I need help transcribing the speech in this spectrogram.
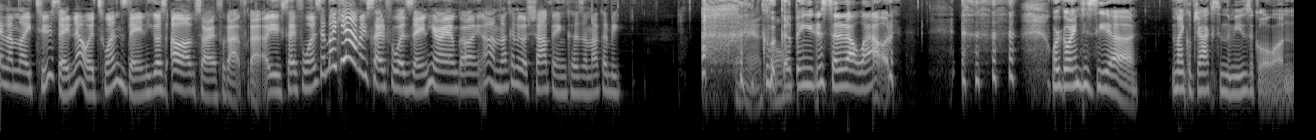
And I'm like, Tuesday? No, it's Wednesday. And he goes, Oh, I'm sorry, I forgot, I forgot. Are you excited for Wednesday? I'm like, Yeah, I'm excited for Wednesday. And here I am going, Oh, I'm not gonna go shopping because I'm not gonna be Dumb asshole. Good thing you just said it out loud. We're going to see uh, Michael Jackson the musical on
